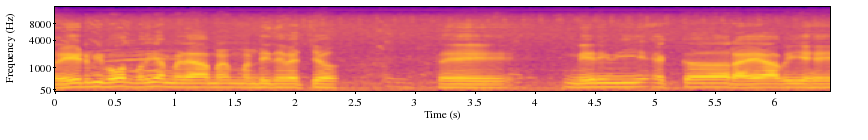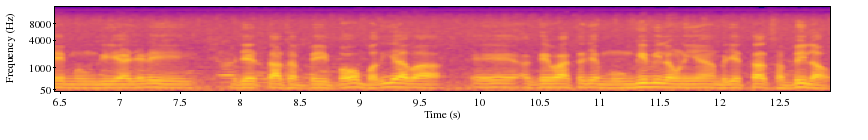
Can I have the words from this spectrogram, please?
ਰੇਟ ਵੀ ਬਹੁਤ ਵਧੀਆ ਮਿਲਿਆ ਮੰਡੀ ਦੇ ਵਿੱਚ। ਤੇ ਮੇਰੀ ਵੀ ਇੱਕ ਰਾਏ ਆ ਵੀ ਇਹ ਮੂੰਗੀ ਆ ਜਿਹੜੀ ਵਿਜੇਤਾ ਸੱਬੀ ਬਹੁਤ ਵਧੀਆ ਵਾ। ਇਹ ਅੱਗੇ ਵਾਸਤੇ ਜੇ ਮੂੰਗੀ ਵੀ ਲਾਉਣੀ ਆ ਵਿਜੇਤਾ ਸੱਬੀ ਲਾਓ।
